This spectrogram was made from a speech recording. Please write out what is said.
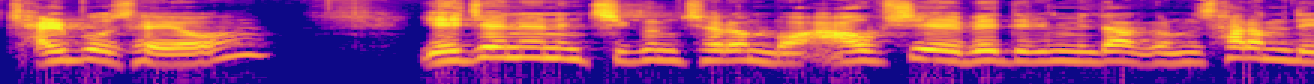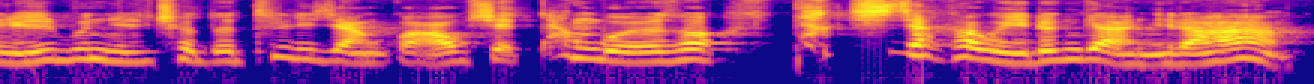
잘 보세요. 예전에는 지금처럼 뭐 9시에 예배 드립니다. 그럼 사람들 1분 1초도 틀리지 않고 9시에 딱 모여서 탁 시작하고 이런 게 아니라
